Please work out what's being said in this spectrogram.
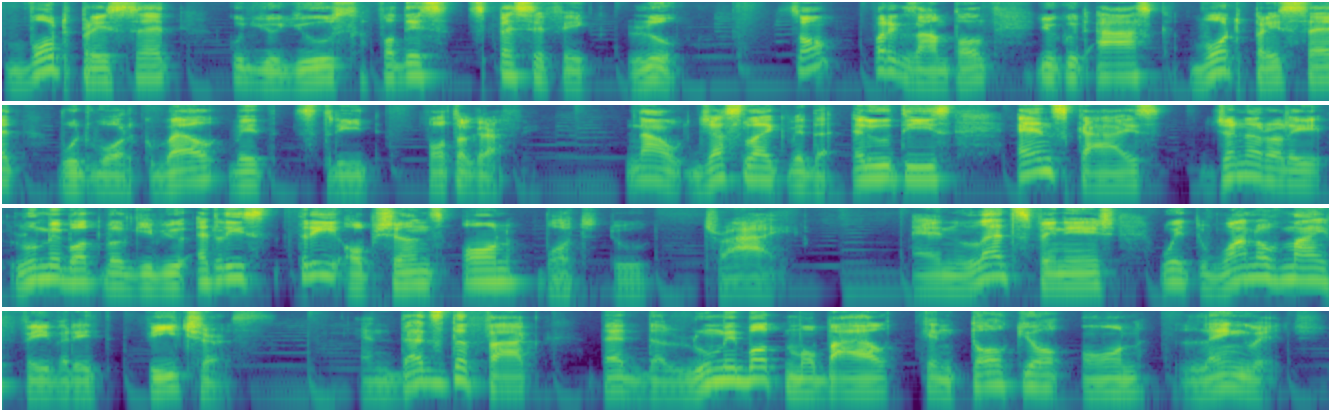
what preset could you use for this specific look. So, for example, you could ask what preset would work well with street photography. Now, just like with the LUTs and skies, generally Lumibot will give you at least three options on what to try. And let's finish with one of my favorite features. And that's the fact that the Lumibot mobile can talk your own language.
